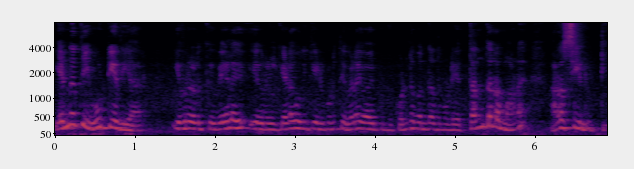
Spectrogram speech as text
எண்ணத்தை ஊட்டியது யார்? இவர்களுக்கு வேலை இவர்களுக்கு இடஒதுக்கீடு கொடுத்து வேலை வாய்ப்புக்கு கொண்டு வந்ததனுடைய தந்திரமான அரசியல் உட்டி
